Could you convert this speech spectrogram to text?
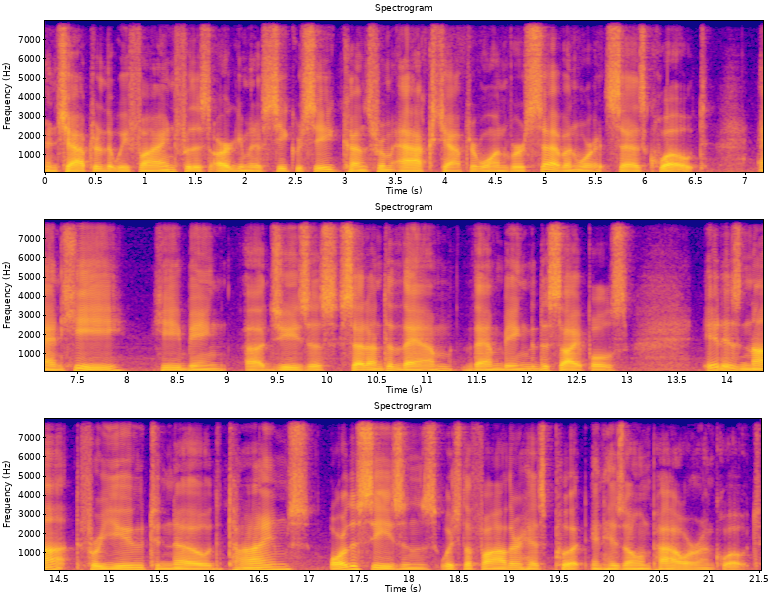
and chapter that we find for this argument of secrecy comes from Acts chapter 1 verse 7 where it says, quote, And he, he being uh, Jesus, said unto them, them being the disciples, It is not for you to know the times or the seasons which the Father has put in his own power, unquote.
